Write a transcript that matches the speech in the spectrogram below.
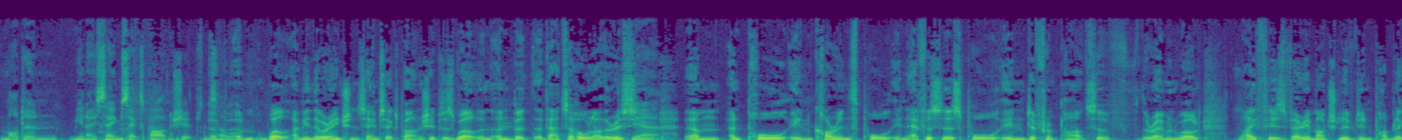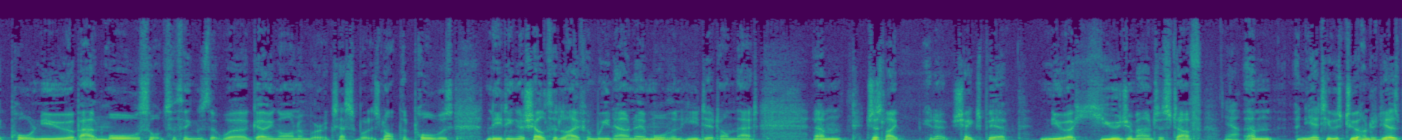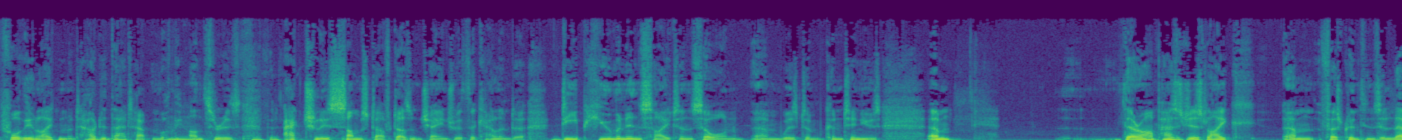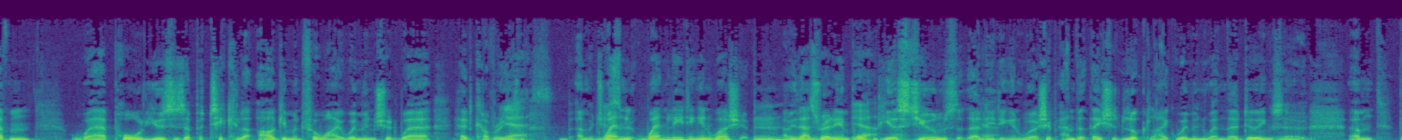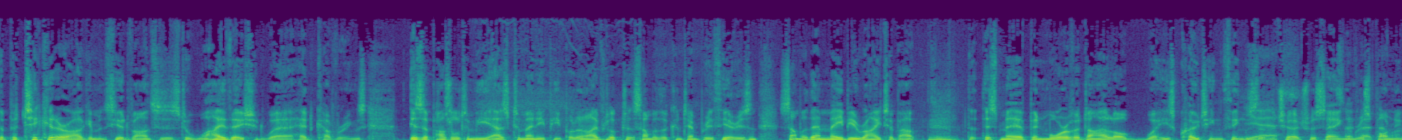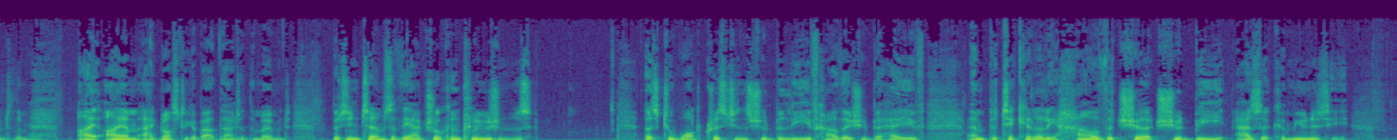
modern, you know, same-sex partnerships and so uh, on. Um, well, I mean, there were ancient same-sex partnerships as well, and, and mm. but that's a whole other issue. Yeah. Um, and Paul in Corinth, Paul in Ephesus, Paul in different parts of the Roman world, life is very much lived in public. Paul knew about mm. all sorts of things that were going on and were accessible. It's not that Paul was leading a sheltered life, and we now know mm. more than he did on that. Um, just like you know, Shakespeare knew a huge amount of stuff, yeah. um, and yet he was 200 years before the Enlightenment. How did that happen? Well, mm. the hmm. answer is that actually some stuff doesn't change with the calendar. Deep human insight and so on, um, wisdom continues. Um, there are passages like um, 1 Corinthians 11, where Paul uses a particular argument for why women should wear head coverings. Yes, um, when, is, when leading in worship. Mm, I mean, that's mm, really important. Yeah, he yeah, assumes yeah, that they're leading in mm. worship and that they should look like women when they're doing so. Mm. Um, the particular arguments he advances as to why they should wear head coverings is a puzzle to me, as to many people. And I've looked at some of the contemporary theories, and some of them may be right about mm. that this may have been more of a dialogue where he's quoting things yes, that the church was saying and responding to them. I, I am agnostic about that mm. at the moment. But in terms of the actual conclusions, as to what Christians should believe, how they should behave, and particularly how the church should be as a community,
